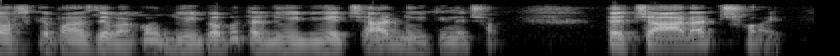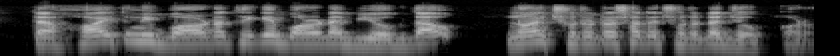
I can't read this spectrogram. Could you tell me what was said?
দশকে পাঁচ দিয়ে ভাগ করো, দুই পাবো তা দুই দুইয়ে চার, দুই, তিনে ছয়। তা চার আর ছয়। তা হয় তুমি বড়টা থেকে বড়টা বিয়োগ দাও, নয় ছোটটার সাথে ছোটটা যোগ করো।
